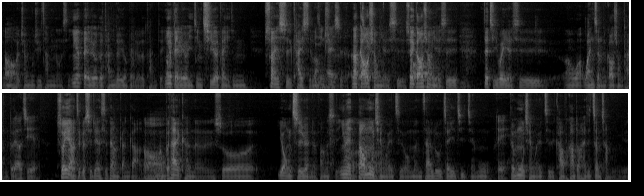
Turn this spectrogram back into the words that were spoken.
我们会全部去唱片公司，因为北流的团队有北流的团队，因为北流已经七月份已经。算是开始了，已经开始了。那高雄也是，所以高雄也是这几位也是呃完完整的高雄团队。了解。所以啊，这个时间是非常尴尬的，我们不太可能说用支援的方式，因为到目前为止，我们在录这一集节目对的目前为止，卡夫卡都还是正常营运。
